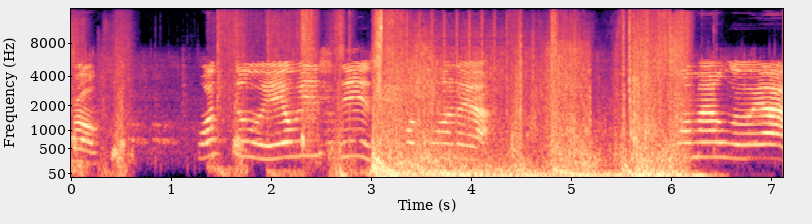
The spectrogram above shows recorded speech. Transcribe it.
Bro, what the hell is this? โคตรมัวเลยอะมัวมากเลยอะ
